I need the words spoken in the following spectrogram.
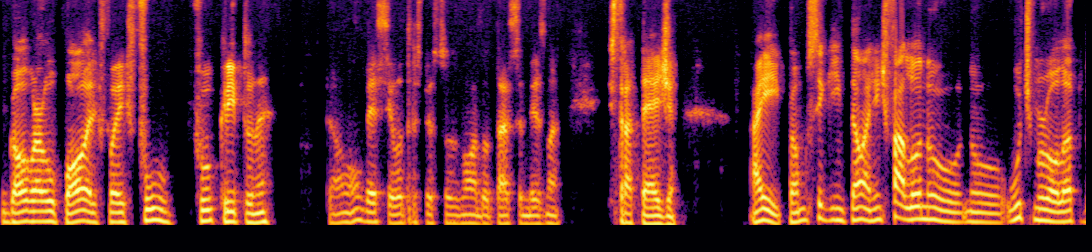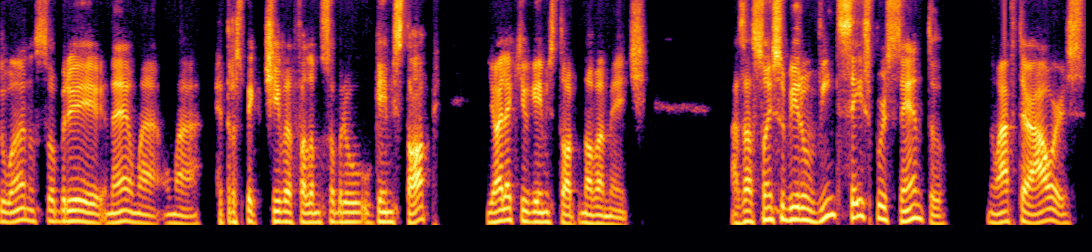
igual o Raul Paul, ele foi full, full cripto, né? Então vamos ver se outras pessoas vão adotar essa mesma estratégia. Aí, vamos seguir então. A gente falou no, no último roll-up do ano sobre né, uma, uma retrospectiva, falamos sobre o, o GameStop. E olha aqui o GameStop novamente. As ações subiram 26% no After Hours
